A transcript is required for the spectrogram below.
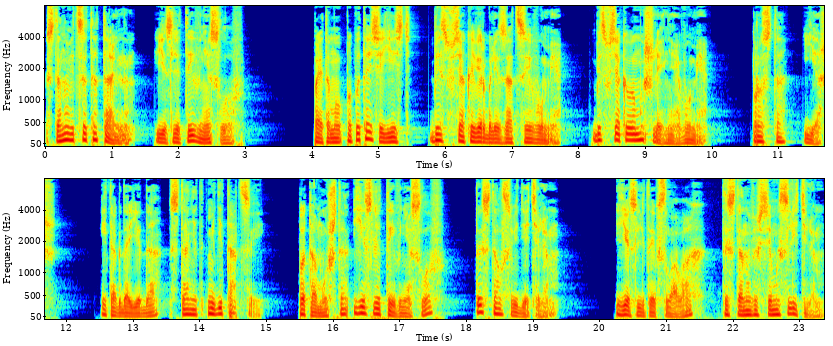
становится тотальным, если ты вне слов. Поэтому попытайся есть без всякой вербализации в уме, без всякого мышления в уме. Просто ешь. И тогда еда станет медитацией. Потому что, если ты вне слов, ты стал свидетелем. Если ты в словах, ты становишься мыслителем.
